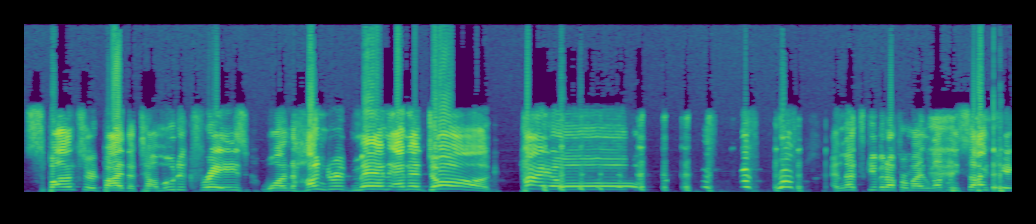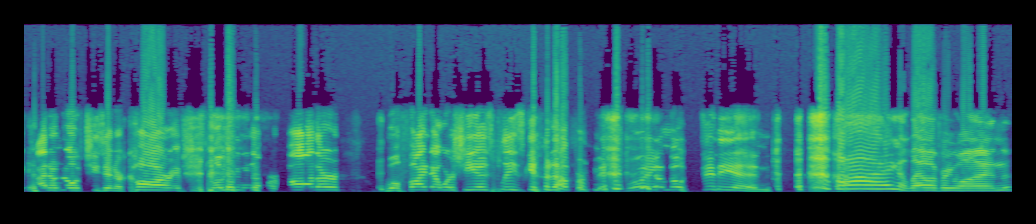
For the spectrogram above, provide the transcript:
sponsored by the Talmudic phrase 100 men and a dog. Hi-oh! and let's give it up for my lovely sidekick. I don't know if she's in her car, if she's lotioning up her father. We'll find out where she is. Please give it up for Miss Roya Motinian. Hi, hello everyone.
